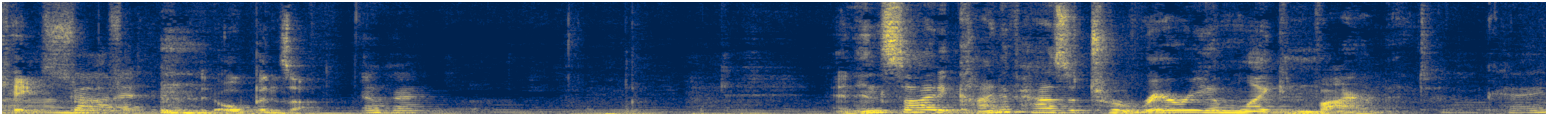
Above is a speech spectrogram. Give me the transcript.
case. sort Got it. It opens up, Okay. and inside it kind of has a terrarium-like environment. Okay.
